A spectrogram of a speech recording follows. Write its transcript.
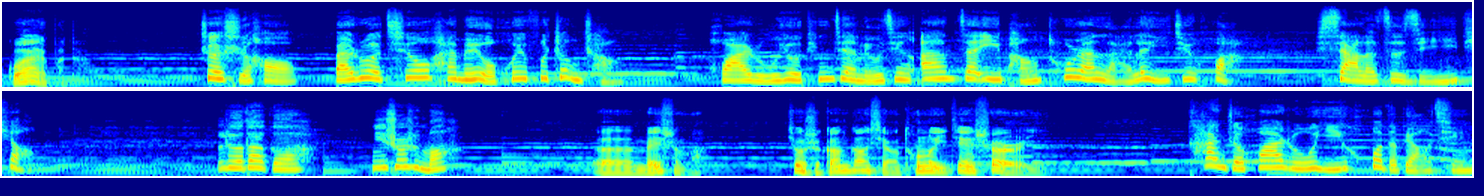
怪不得。”这时候，白若秋还没有恢复正常，花如又听见刘静安在一旁突然来了一句话，吓了自己一跳。刘大哥，你说什么？呃，没什么，就是刚刚想通了一件事而已。看着花如疑惑的表情，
